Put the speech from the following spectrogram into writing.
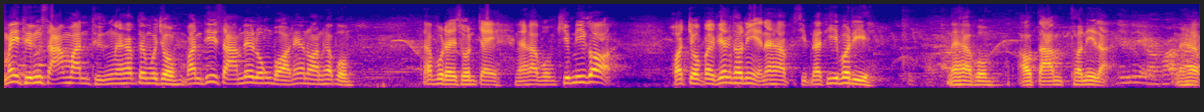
ไม่ถึงสามวันถึงนะครับท่านผู้ชม วันที่สามได้ลงบ่อแน่นอนครับผม ถ้าผู้ใดสนใจนะครับ ผมคลิปนี้ก็ขอจบไปเพียงเท่านี้นะครับสิบนาทีพอดี นะครับผมเอาตามเท่านี้แหละนะครับ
